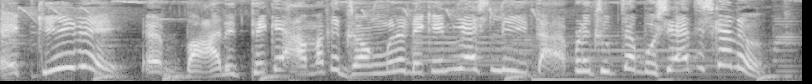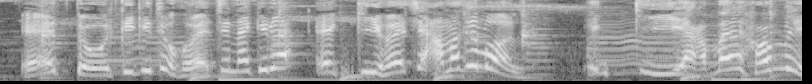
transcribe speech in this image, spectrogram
এ কি রে? এ, বাড়ি থেকে আমাকে জঙ্গলে ডেকে নিয়ে আসলি তারপরে চুপচাপ বসে আছিস কেন? এ তোর কি কিছু হয়েছে নাকি রে? এ কি হয়েছে আমাকে বল। এ, কি আবার হবে?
